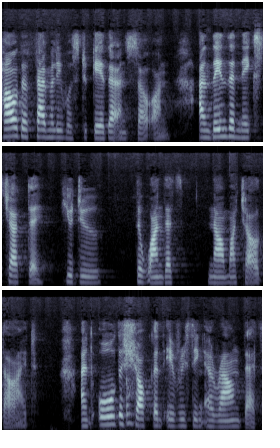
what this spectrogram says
how the family was together and so on. And then the next chapter, you do the one that now my child died. And all the oh. shock and everything around that.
